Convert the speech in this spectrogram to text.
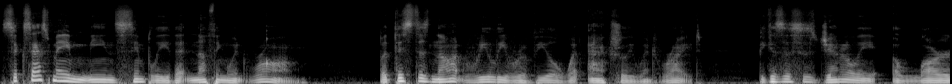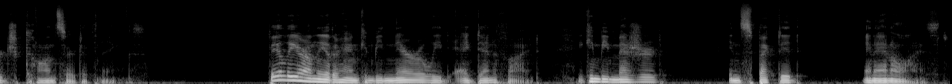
Success may mean simply that nothing went wrong, but this does not really reveal what actually went right, because this is generally a large concert of things. Failure, on the other hand, can be narrowly identified. It can be measured, inspected, and analyzed.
